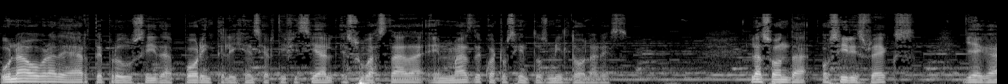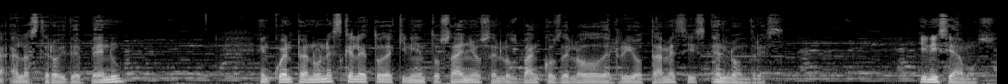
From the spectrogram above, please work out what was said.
Una obra de arte producida por inteligencia artificial es subastada en más de 400 mil dólares. La sonda Osiris-Rex llega al asteroide Bennu. Encuentran un esqueleto de 500 años en los bancos de lodo del río Támesis en Londres. Iniciamos.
